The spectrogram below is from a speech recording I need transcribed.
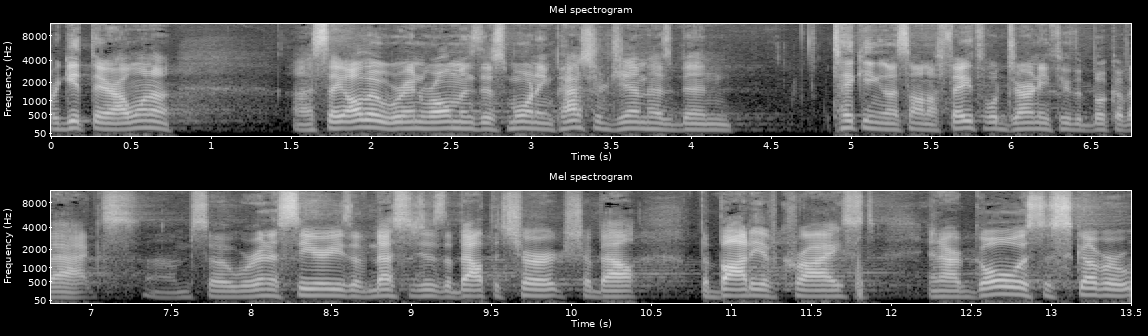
we get there, I want to uh, say, although we're in Romans this morning, Pastor Jim has been taking us on a faithful journey through the book of Acts. Um, so, we're in a series of messages about the church, about the body of Christ. And our goal is to discover,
